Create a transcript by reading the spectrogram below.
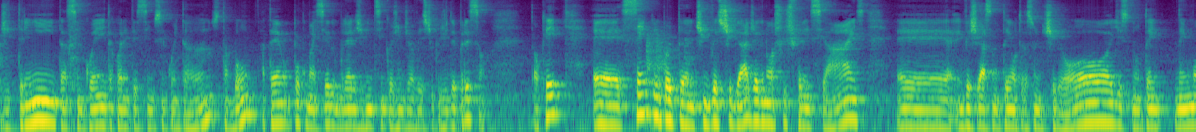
de 30, 50, 45, 50 anos, tá bom? Até um pouco mais cedo, mulheres de 25 a gente já vê esse tipo de depressão, tá ok? É sempre importante investigar diagnósticos diferenciais, é, investigar se não tem alteração de tireoide, se não tem nenhuma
